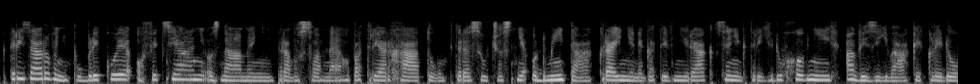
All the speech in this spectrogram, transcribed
který zároveň publikuje oficiální oznámení pravoslavného patriarchátu, které současně odmítá krajně negativní reakce některých duchovních a vyzývá ke klidu.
